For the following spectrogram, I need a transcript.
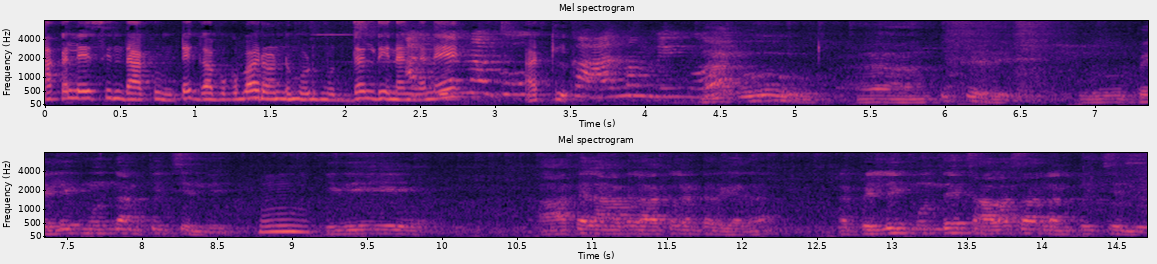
ఆకలేసింది దాకుంటే గబగబా రెండు మూడు ముద్దలు తినంగానే అట్లా నాకు అనిపించేది. పెళ్ళికి ముందు అనిపించింది. ఇది ఆకలి ఆకలి ఆకలి అంటారు కదా. ఆ పెళ్ళికి ముందే చాలా సార్లు అనిపించింది.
